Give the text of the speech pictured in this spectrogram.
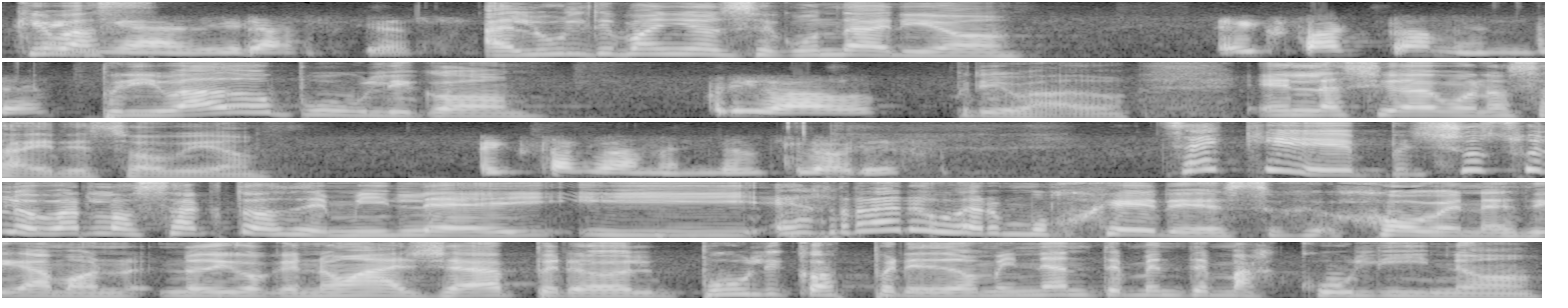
¿Qué vas? Genial, gracias. ¿Al último año del secundario? Exactamente, ¿Privado o público? privado, Privado. En la ciudad de Buenos Aires, obvio. exactamente, en Flores. ¿Sabes qué? Yo suelo ver los actos de mi ley y es raro ver mujeres jóvenes, digamos, no digo que no haya, pero el público es predominantemente masculino.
